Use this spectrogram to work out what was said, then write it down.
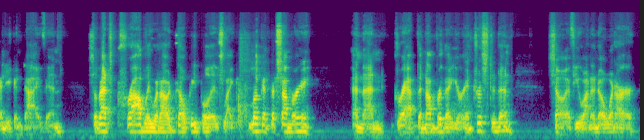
and you can dive in. So that's probably what I would tell people is like look at the summary and then grab the number that you're interested in so if you want to know what our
